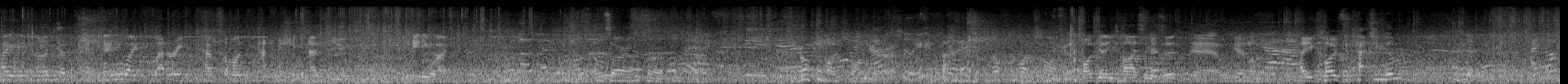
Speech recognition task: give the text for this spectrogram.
Hey, in any way flattering have someone catfishing as you? In any way? I'm sorry, I'm sorry, I'm sorry. Not for much longer. Actually, what? Not for much longer. I was getting tiresome, is it? Yeah, we'll get on. Yeah, Are you close to catching them? I hope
